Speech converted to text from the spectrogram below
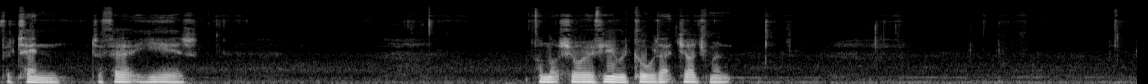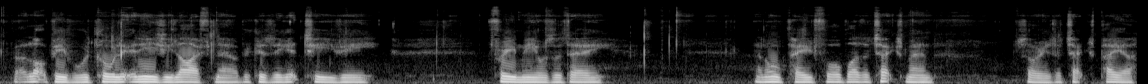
for 10 to 30 years. I'm not sure if you would call that judgment. But a lot of people would call it an easy life now because they get TV, three meals a day, and all paid for by the taxman. Sorry, the taxpayer.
